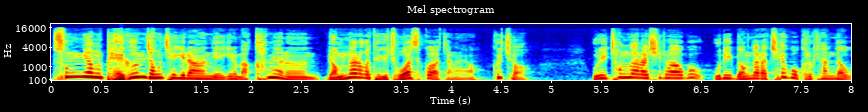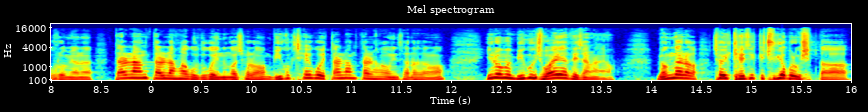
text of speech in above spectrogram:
숙명배금 정책이라는 얘기를 막 하면은 명나라가 되게 좋았을 것 같잖아요. 그렇죠? 우리 청나라 싫어하고 우리 명나라 최고 그렇게 한다고 그러면은 딸랑딸랑하고 누가 있는 것처럼 미국 최고의 딸랑딸랑하고 사람처럼 이러면 미국이 좋아해야 되잖아요. 명나라가 저희 개새끼 죽여버리고 싶다.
